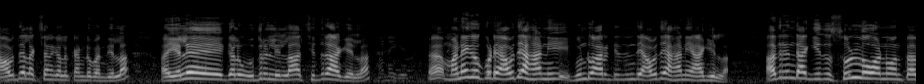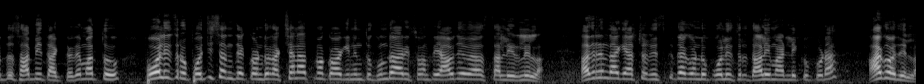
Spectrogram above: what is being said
ಯಾವುದೇ ಲಕ್ಷಣಗಳು ಕಂಡು ಬಂದಿಲ್ಲ. ಎಲೆಗಳು ಉದುರಲಿಲ್ಲ, ಛಿದ್ರ ಆಗಿಲ್ಲ. ಮನೆಗೂ ಕೂಡ ಯಾವುದೇ ಹಾನಿ, ಗುಂಡು ಹಾರಾಟದಿಂದ ಯಾವುದೇ ಹಾನಿ ಆಗಿಲ್ಲ. ಅದರಿಂದಾಗಿ ಇದು ಸುಳ್ಳು ಅನ್ನುವಂಥದ್ದು ಸಾಬೀತಾಗ್ತದೆ. ಮತ್ತು ಪೊಲೀಸರು ಪೊಸಿಷನ್ ತೆಕ್ಕೊಂಡು ರಕ್ಷಣಾತ್ಮಕವಾಗಿ ನಿಂತು ಗುಂಡು ಹಾರಿಸುವಂಥ ಯಾವುದೇ ವ್ಯವಸ್ಥೆ ಅಲ್ಲಿ ಇರಲಿಲ್ಲ. ಅದರಿಂದಾಗಿ ಅಷ್ಟು ರಿಸ್ಕ್ ತಗೊಂಡು ಪೊಲೀಸರು ದಾಳಿ ಮಾಡಲಿಕ್ಕೂ ಕೂಡ ಆಗೋದಿಲ್ಲ.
